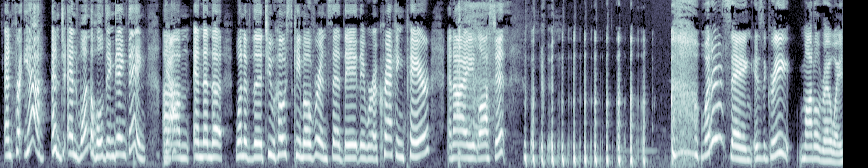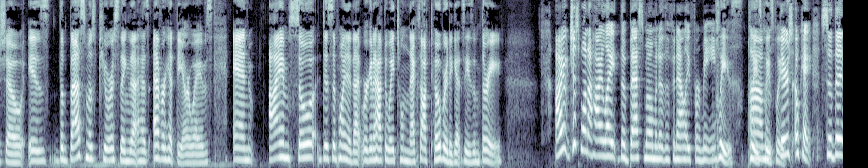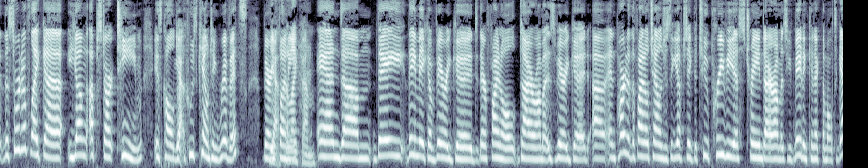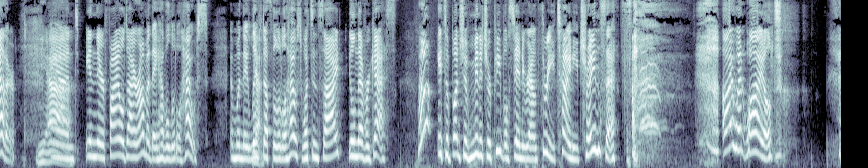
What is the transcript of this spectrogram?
And fr- yeah, and and won the whole ding dang thing. Yeah. Um, and then the one of the two hosts came over and said they they were a cracking pair, and I lost it. What I'm saying is the Great Model Railway Show is the best, most purest thing that has ever hit the airwaves. And I am so disappointed that we're going to have to wait till next October to get season three. I just want to highlight the best moment of the finale for me. Please, please, Um, please, please. There's okay. So the the sort of like a young upstart team is called Yeah. uh, Who's Counting Rivets. Very Yes, I funny. like them. And um, they they make a very good. Their final diorama is very good. Uh, and part of the final challenge is that you have to take the two previous train dioramas you've made and connect them all together. yeah. And in their final diorama, they have a little house. And when they lift Yes. up the little house, what's inside? You'll never guess. It's a bunch of miniature people standing around three tiny train sets. I went wild.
